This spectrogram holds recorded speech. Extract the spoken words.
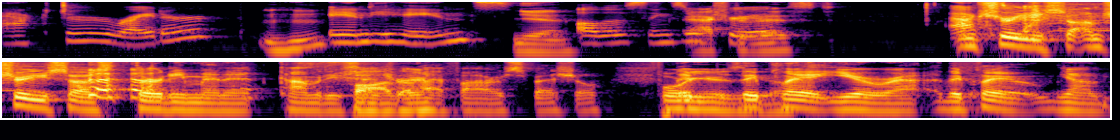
actor, writer, mm-hmm. Andy Haynes. Yeah. All those things are true. I'm sure you saw. I'm sure you saw his 30 minute Comedy Central half hour special. Four They- years They ago. play it year round. They play it you know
